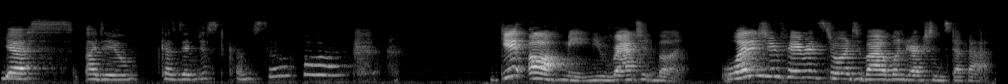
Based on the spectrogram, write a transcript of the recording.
Yes, I do because they've just come so far. Get off me, you ratchet butt. What is your favorite store to buy One Direction stuff at?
